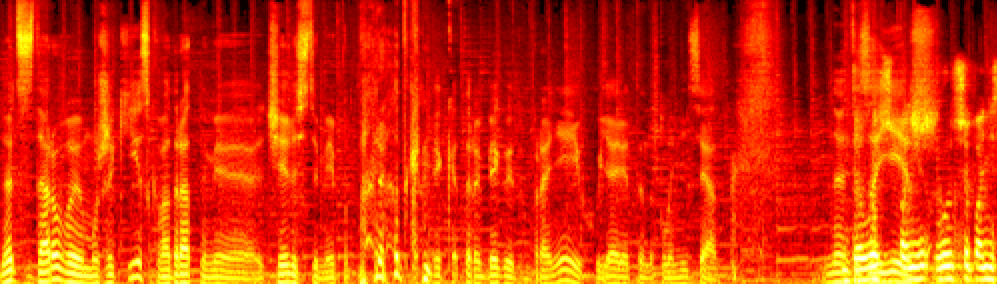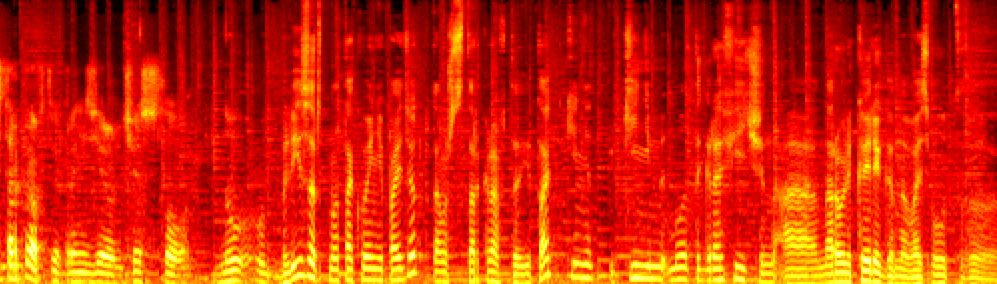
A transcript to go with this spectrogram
Ну, это здоровые мужики с квадратными челюстями и подбородками, которые бегают в броне и хуярят инопланетян. Ну, это Да лучше бы, они, заешь. лучше бы они StarCraft экранизировали, честное слово. Ну, Blizzard на такое не пойдет, потому что StarCraft и так кине- кинематографичен, а на роль Керригана возьмут э,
